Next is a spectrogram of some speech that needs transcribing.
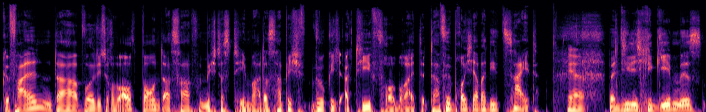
gefallen, da wollte ich drauf aufbauen, das war für mich das Thema. Das habe ich wirklich aktiv vorbereitet. Dafür brauche ich aber die Zeit. Ja. Wenn die nicht gegeben ist,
